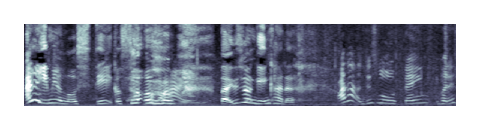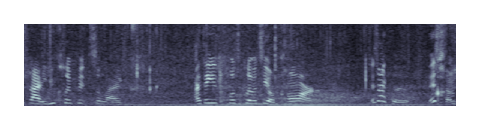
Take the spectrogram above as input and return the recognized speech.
I need to get me a little stick or something. Right. like this one getting kind of. I got this little thing, but it's like you clip it to like, I think you're supposed to clip it to your car. It's like a, it's some,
